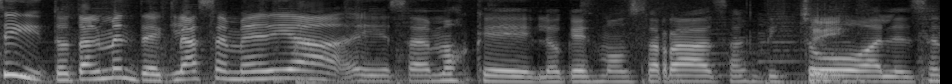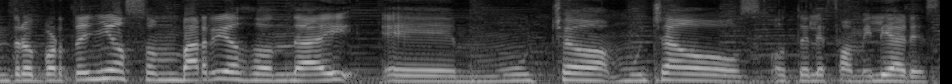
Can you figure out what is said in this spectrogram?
Sí, totalmente. Clase media, eh, sabemos que lo que es Montserrat, San Cristóbal, el centro porteño, son barrios donde hay eh, mucho, muchos hoteles familiares,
